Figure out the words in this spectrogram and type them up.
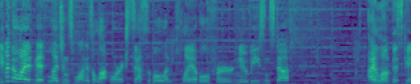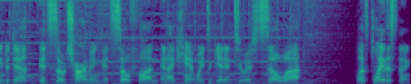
Even though I admit Legends 1 is a lot more accessible and playable for newbies and stuff, I love this game to death. It's so charming, it's so fun, and I can't wait to get into it. So, uh, let's play this thing.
